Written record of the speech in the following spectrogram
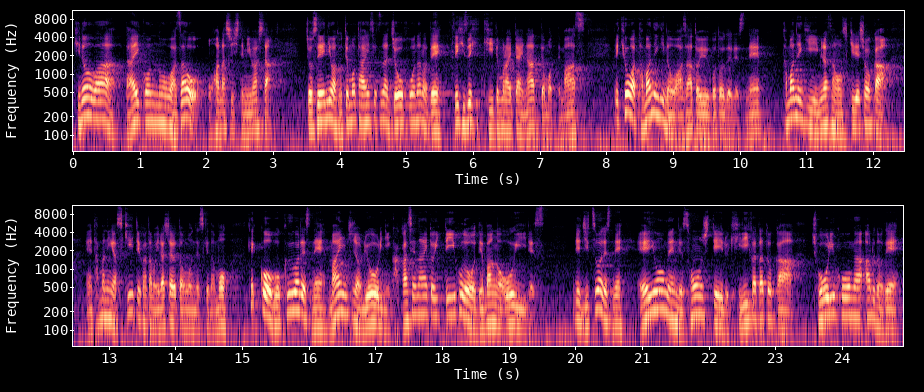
昨日は大根の技をお話ししてみました。女性にはとても大切な情報なので、ぜひぜひ聞いてもらいたいなって思ってます。で今日は玉ねぎの技ということでですね玉ねぎ皆さんお好きでしょうか？え玉ねぎが好きという方もいらっしゃると思うんですけども結構僕はですね毎日の料理に欠かせないと言っていいほど出番が多いです。で実はですね栄養面で損している切り方とか調理法があるので、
